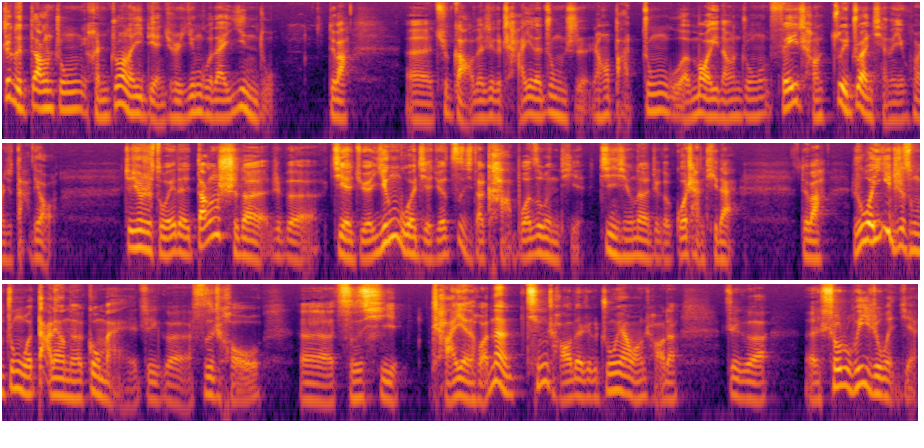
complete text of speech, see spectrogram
这个当中很重要的一点就是英国在印度，对吧？呃，去搞的这个茶叶的种植，然后把中国贸易当中非常最赚钱的一块就打掉了。这就是所谓的当时的这个解决英国解决自己的卡脖子问题进行的这个国产替代，对吧？如果一直从中国大量的购买这个丝绸、呃瓷器、茶叶的话，那清朝的这个中原王朝的这个呃收入会一直稳健。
